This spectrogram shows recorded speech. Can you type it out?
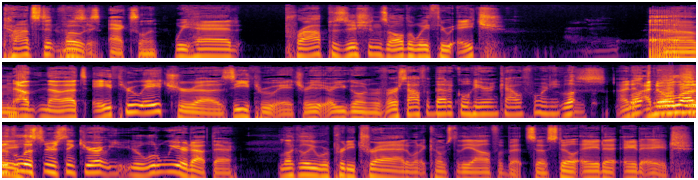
constant This voting. is excellent. We had propositions all the way through H. Um, Now, now that's A through H or uh, Z through H. Are you, are you going reverse alphabetical here in California? I, lu- I know a lot of the listeners think you're you're a little weird out there. luckily, we're pretty trad when it comes to the alphabet, so still A to A to H.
